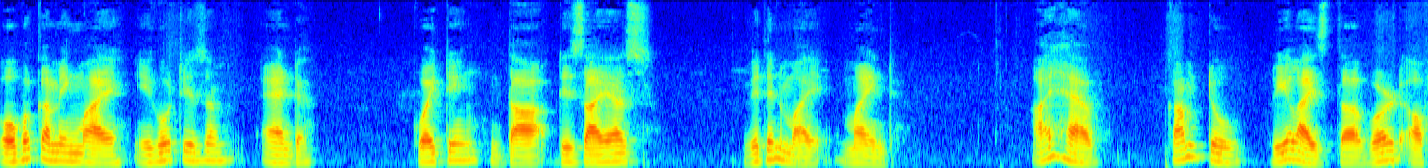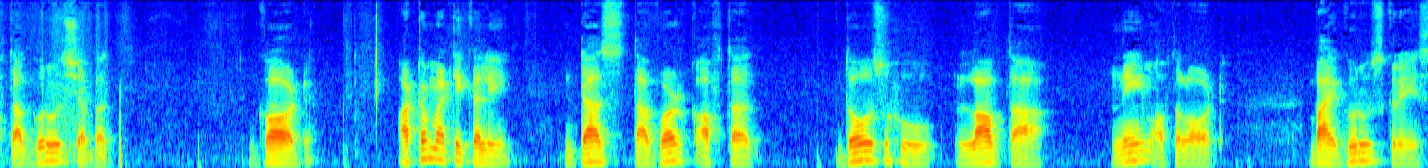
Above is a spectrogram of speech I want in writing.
overcoming my egotism and quieting the desires within my mind. I have come to realize the word of the Guru's Shabad. God automatically does the work of the those who love the name of the Lord. By Guru's grace,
